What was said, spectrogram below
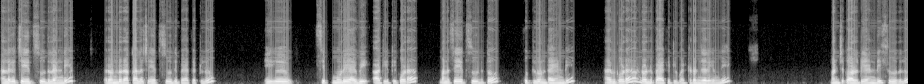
అలాగే చేతి సూదులండి. రెండు రకాల చేతి సూది ప్యాకెట్లు. ఇవి సిప్ముడి అవి వాటికి కూడా మన చేతి సూదితో కుట్లు ఉంటాయండి అవి కూడా రెండు ప్యాకెట్లు పెట్టడం జరిగింది మంచి క్వాలిటీ అండి సూదులు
